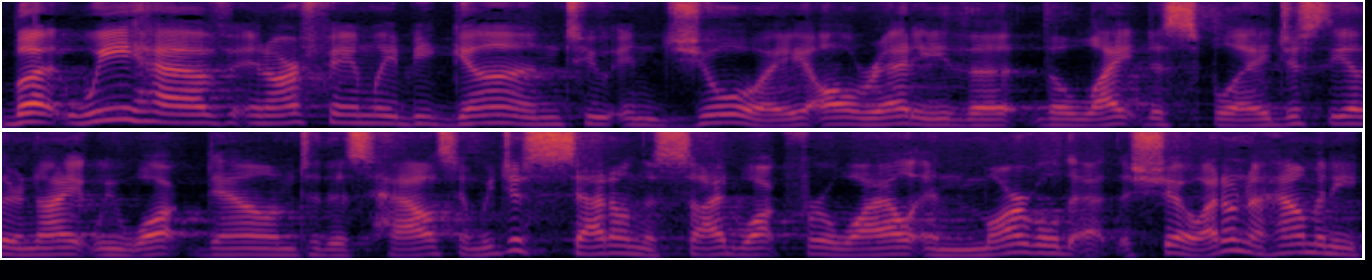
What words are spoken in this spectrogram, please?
But we have in our family begun to enjoy already the, the light display. Just the other night, we walked down to this house and we just sat on the sidewalk for a while and marveled at the show. I don't know how many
